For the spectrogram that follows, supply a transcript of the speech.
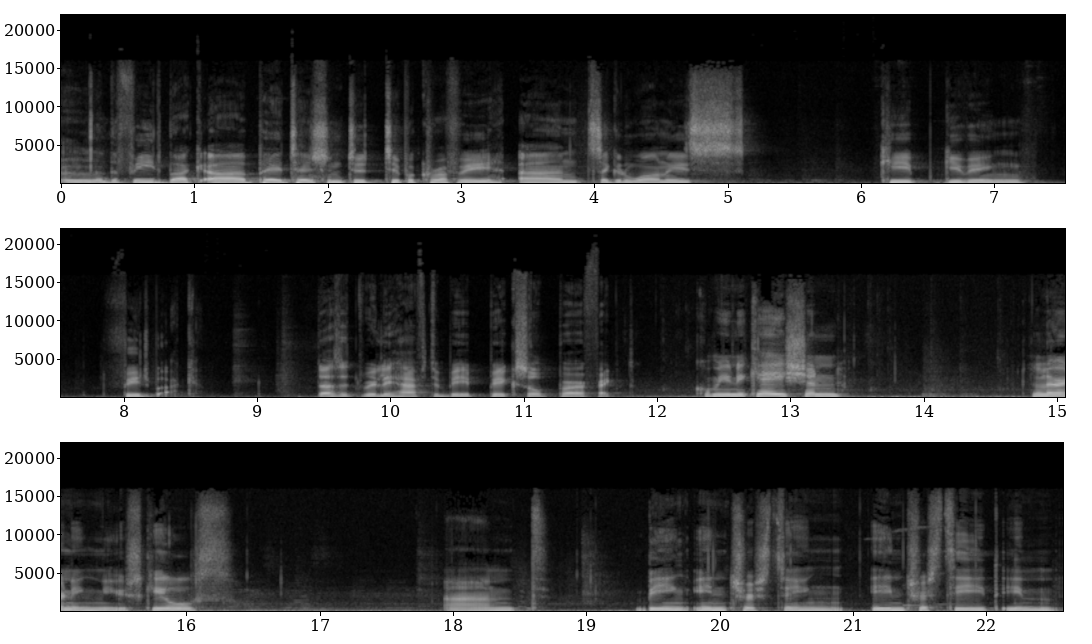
Mm, the feedback, uh, pay attention to typography, and second one is keep giving feedback. Does it really have to be pixel perfect? Communication, learning new skills, and being interesting interested in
